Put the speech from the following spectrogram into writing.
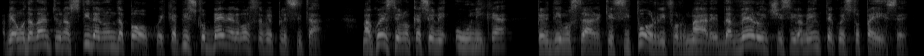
Abbiamo davanti una sfida non da poco e capisco bene le vostre perplessità, ma questa è un'occasione unica per dimostrare che si può riformare davvero incisivamente questo Paese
